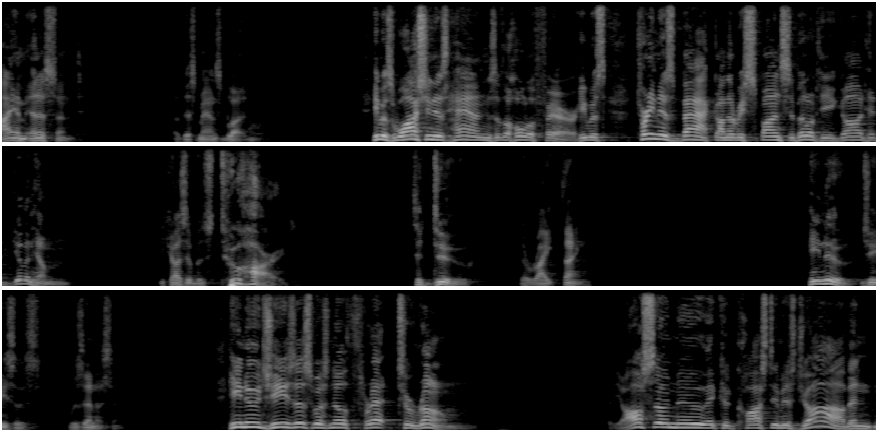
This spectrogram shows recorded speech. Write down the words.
I am innocent of this man's blood. He was washing his hands of the whole affair. He was turning his back on the responsibility God had given him because it was too hard to do the right thing. He knew Jesus was innocent. He knew Jesus was no threat to Rome. But he also knew it could cost him his job and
